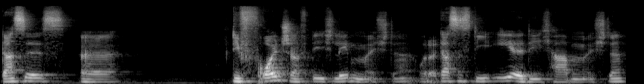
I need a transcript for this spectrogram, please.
das ist äh, die Freundschaft, die ich leben möchte, oder das ist die Ehe, die ich haben möchte,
